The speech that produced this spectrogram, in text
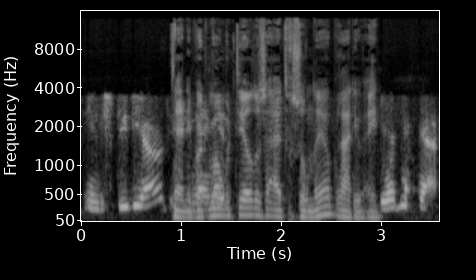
in de studio. Dus Ja, die wordt neem je- momenteel dus uitgezonden hè, op Radio 1. die wordt- ja.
